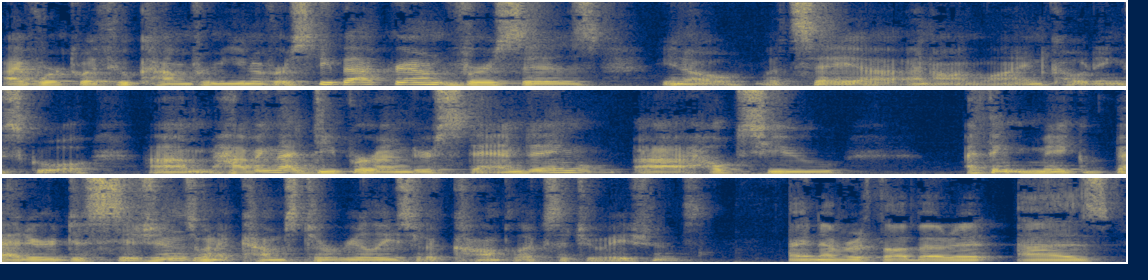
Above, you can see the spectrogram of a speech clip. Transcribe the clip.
I've worked with who come from a university background versus, you know, let's say uh, an online coding school. Um, having that deeper understanding uh, helps you, I think, make better decisions when it comes to really sort of complex situations. I never thought about it as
